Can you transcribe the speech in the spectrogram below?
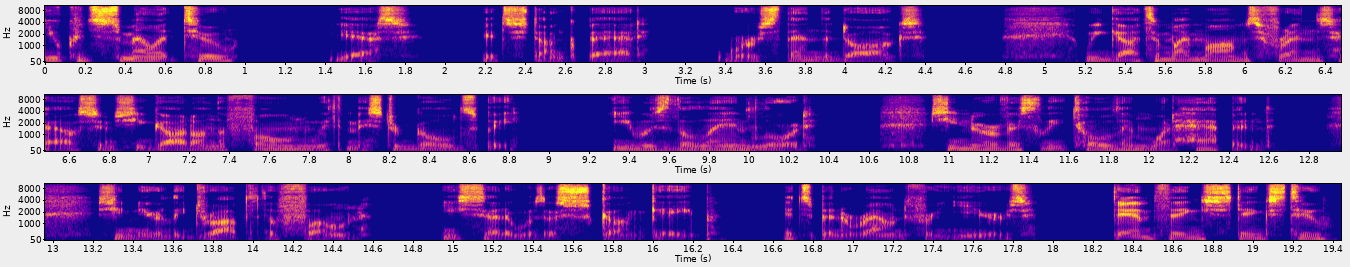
You could smell it too? Yes, it stunk bad. Worse than the dogs. We got to my mom's friend's house and she got on the phone with Mr. Goldsby. He was the landlord. She nervously told him what happened. She nearly dropped the phone. He said it was a skunk ape. It's been around for years. Damn thing stinks too.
